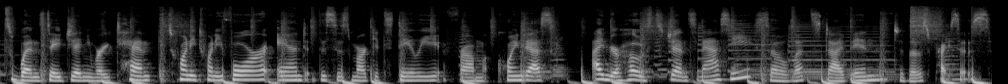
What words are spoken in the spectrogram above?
It's Wednesday, January 10th, 2024, and this is Markets Daily from Coindesk. I'm your host, Jen Sanasie, so let's dive into those prices.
